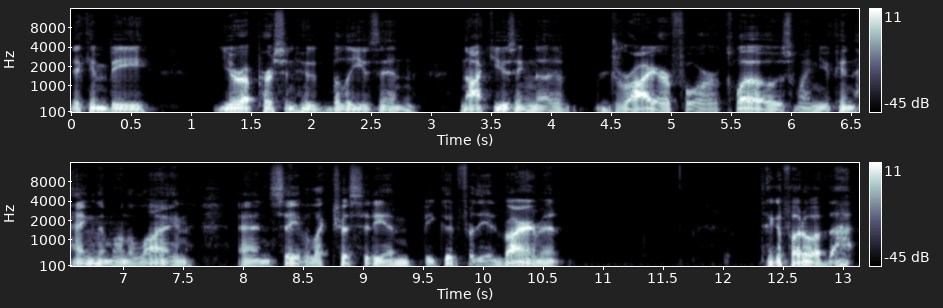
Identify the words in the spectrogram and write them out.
it can be you're a person who believes in not using the dryer for clothes when you can hang them on a line and save electricity and be good for the environment. Take a photo of that.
